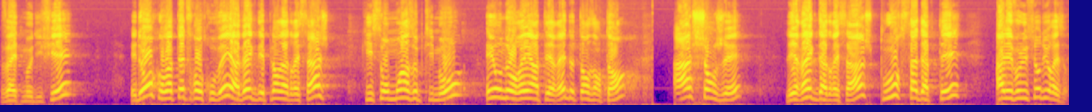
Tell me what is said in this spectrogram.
va être modifiée, et donc on va peut-être se retrouver avec des plans d'adressage qui sont moins optimaux, et on aurait intérêt de temps en temps à changer les règles d'adressage pour s'adapter à l'évolution du réseau.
